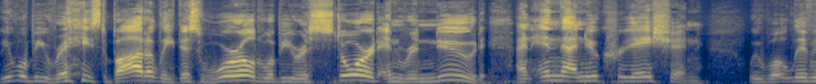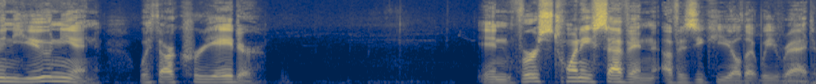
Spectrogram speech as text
We will be raised bodily. This world will be restored and renewed. And in that new creation, we will live in union with our Creator. In verse 27 of Ezekiel that we read,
